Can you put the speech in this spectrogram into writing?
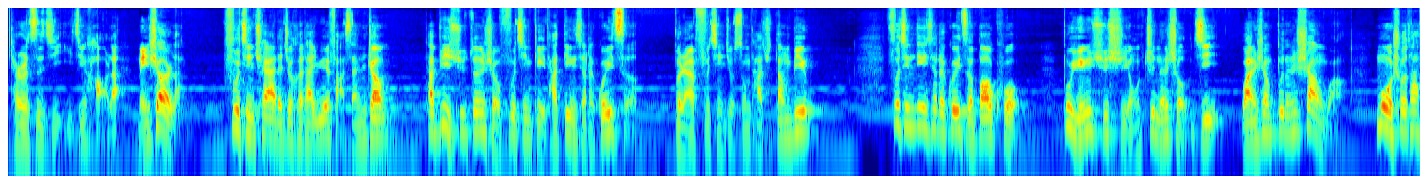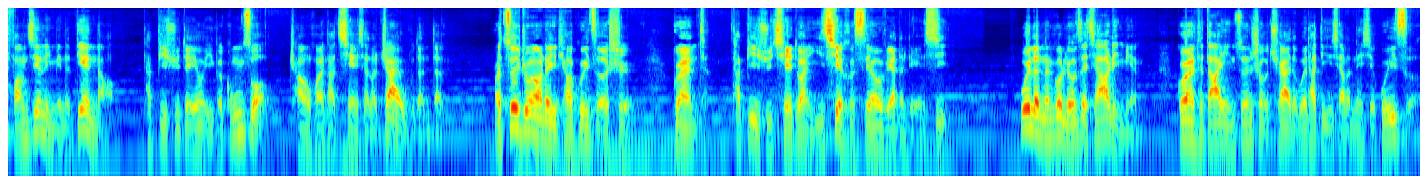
他说自己已经好了，没事儿了。父亲 Chad 就和他约法三章。他必须遵守父亲给他定下的规则，不然父亲就送他去当兵。父亲定下的规则包括不允许使用智能手机，晚上不能上网，没收他房间里面的电脑，他必须得有一个工作偿还他欠下的债务等等。而最重要的一条规则是，Grant 他必须切断一切和 Sylvia 的联系。为了能够留在家里面，Grant 答应遵守 Chad 为他定下的那些规则。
